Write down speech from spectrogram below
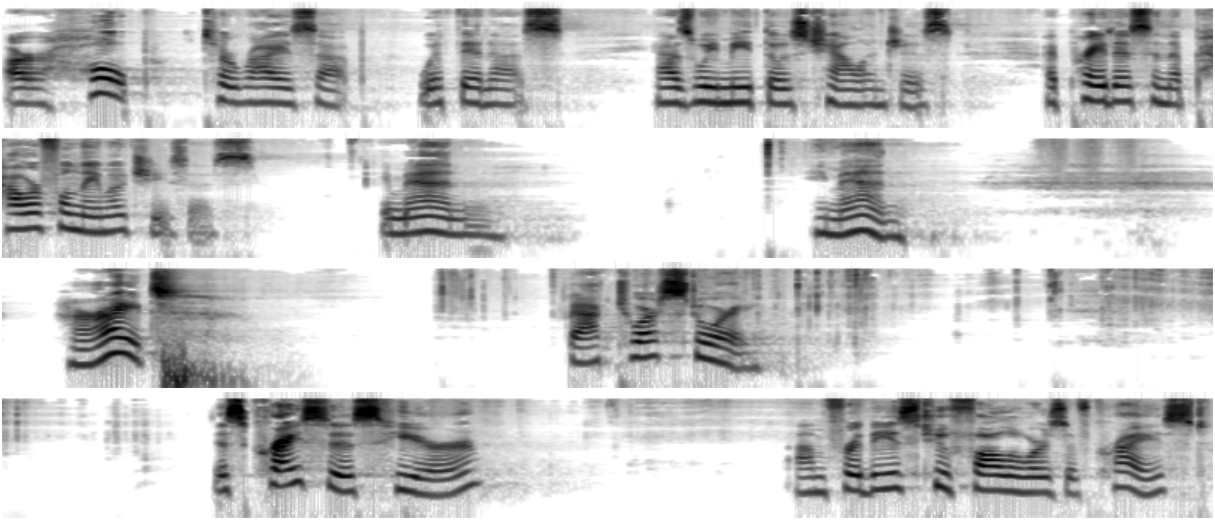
our hope to rise up within us as we meet those challenges. I pray this in the powerful name of Jesus. Amen. Amen. All right. Back to our story. This crisis here um, for these two followers of Christ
